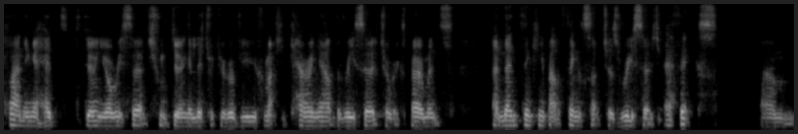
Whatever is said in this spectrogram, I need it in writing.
planning ahead to doing your research, from doing a literature review, from actually carrying out the research or experiments, and then thinking about things such as research ethics um,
